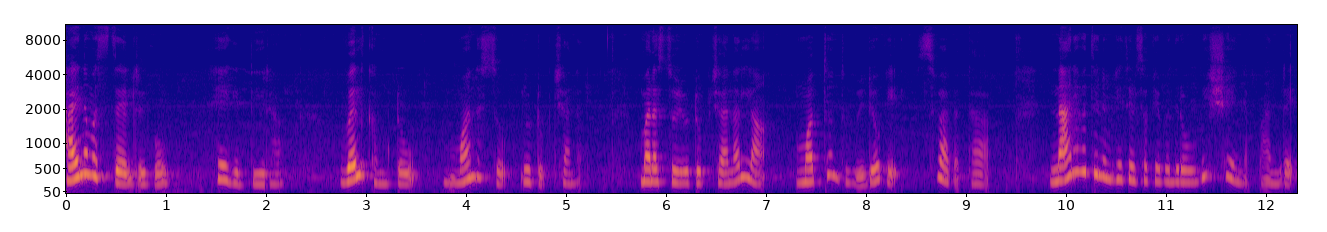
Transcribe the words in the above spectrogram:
Hi ನಮಸ್ತೆ ಎಲ್ರಿಗೂ. ಹೇಗಿದ್ದೀರಾ? Welcome to Manasu YouTube channel. Manasu YouTube ಚಾನಲ್ನ ಮತ್ತೊಂದು ವಿಡಿಯೋಗೆ ಸ್ವಾಗತ. ನಾನಿವತ್ತು ನಿಮಗೆ ತಿಳಿಸೋಕೆ ಬಂದಿರೋ ವಿಷಯ ಏನಪ್ಪ ಅಂದರೆ,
